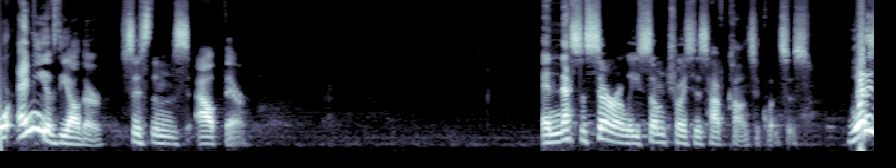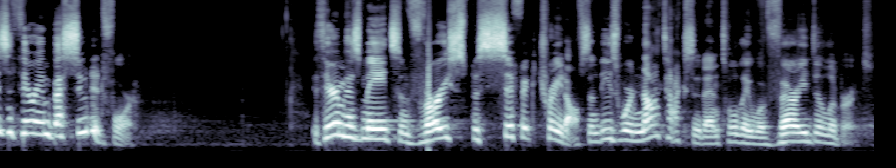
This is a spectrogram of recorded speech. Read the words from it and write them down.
or any of the other systems out there. And necessarily, some choices have consequences. What is Ethereum best suited for? Ethereum has made some very specific trade-offs, and these were not accidental, they were very deliberate.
